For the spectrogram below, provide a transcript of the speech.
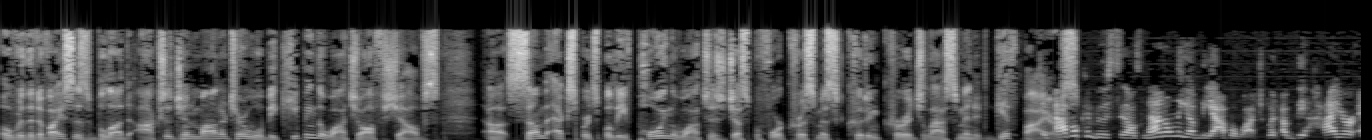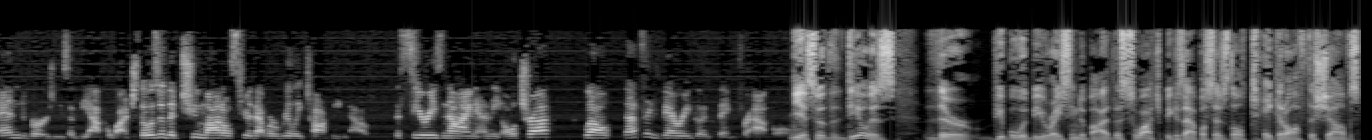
over the device's blood oxygen monitor will be keeping the watch off shelves. Uh, some experts believe pulling the watches just before Christmas could encourage last minute gift buyers. If Apple can boost sales not only of the Apple Watch, but of the higher end versions of the Apple Watch. Those are the two models here that we're really talking about the Series 9 and the Ultra. Well, that's a very good thing for Apple. Yeah, so the deal is there people would be racing to buy this watch because Apple says they'll take it off the shelves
